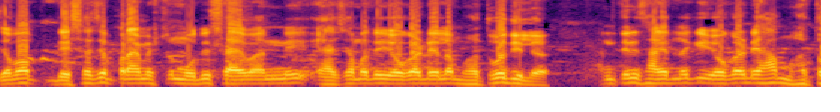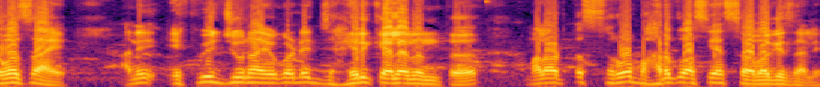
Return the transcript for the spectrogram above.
जेव्हा देशाचे प्राईम मिनिस्टर मोदी साहेबांनी ह्याच्यामध्ये योगा डेला महत्त्व दिलं आणि त्यांनी सांगितलं की योगा डे हा महत्त्वाचा आहे आणि एकवीस जून हा योगा डे जाहीर केल्यानंतर मला वाटतं सर्व भारतवासी यात सहभागी झाले.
